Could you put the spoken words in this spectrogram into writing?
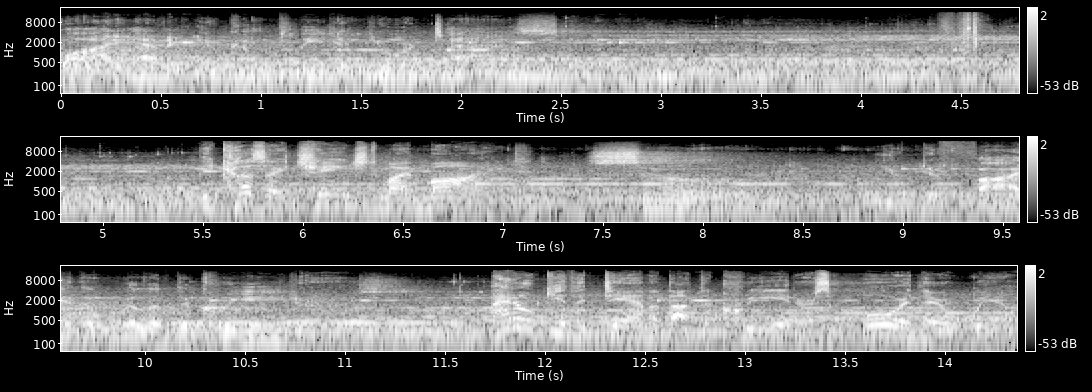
why haven't you completed your task? Because I changed my mind. So, defy the will of the creators. I don't give a damn about the creators or their will.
